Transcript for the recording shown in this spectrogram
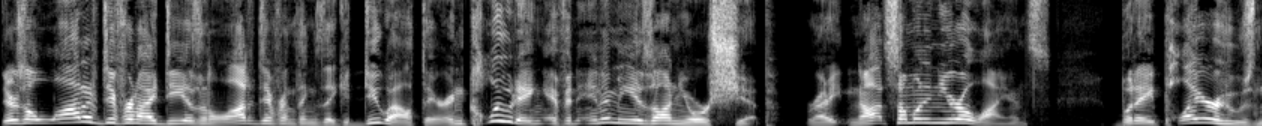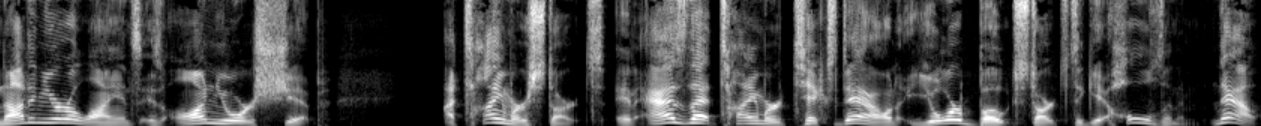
There's a lot of different ideas and a lot of different things they could do out there, including if an enemy is on your ship, right? Not someone in your alliance, but a player who's not in your alliance is on your ship. A timer starts, and as that timer ticks down, your boat starts to get holes in them. Now,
